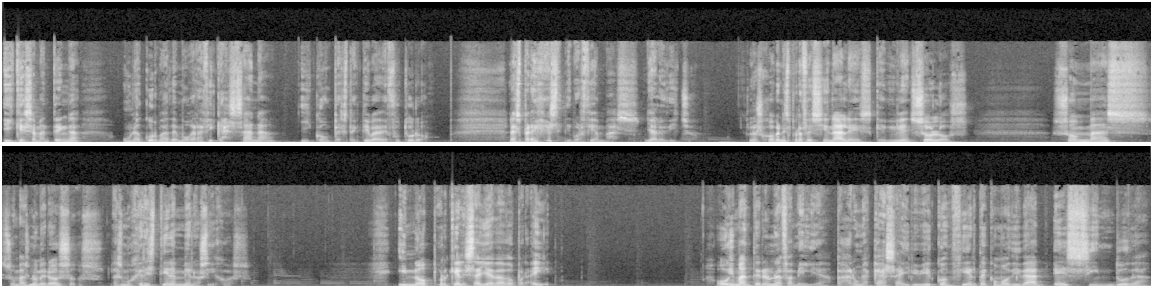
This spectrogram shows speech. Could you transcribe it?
y que se mantenga una curva demográfica sana y con perspectiva de futuro. Las parejas se divorcian más, ya lo he dicho. Los jóvenes profesionales que viven solos son más, son más numerosos. Las mujeres tienen menos hijos. Y no porque les haya dado por ahí. Hoy mantener una familia, pagar una casa y vivir con cierta comodidad es sin duda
